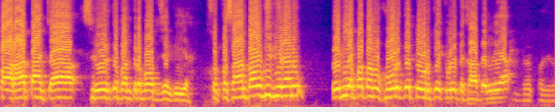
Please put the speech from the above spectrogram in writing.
ਭਾਰਾ ਢਾਂਚਾ ਸਰੀਰਕ ਬੰਤਰ ਬਹੁਤ ਚੰਗੀ ਆ। ਸੋ ਪਸੰਦ ਆਊਗੀ ਵੀਰਾਂ ਨੂੰ ਇਹ ਵੀ ਆਪਾਂ ਤੁਹਾਨੂੰ ਖੋਲ ਕੇ ਤੋੜ ਕੇ ਇੱਕ ਵਾਰੀ ਦਿਖਾ ਦਿੰਦੇ ਆ ਬਿਲਕੁਲ ਜੀ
